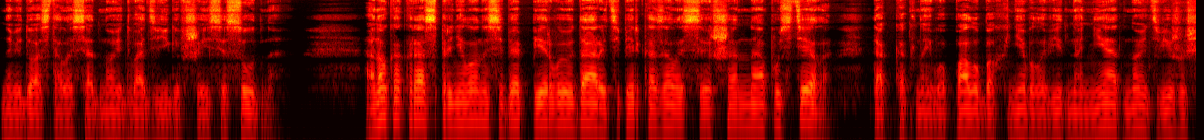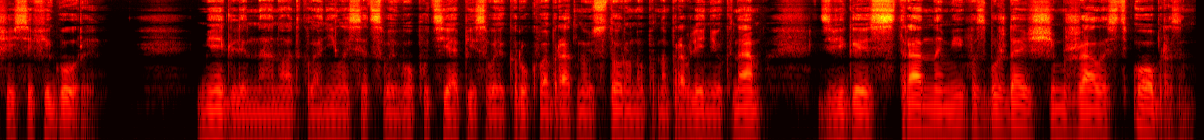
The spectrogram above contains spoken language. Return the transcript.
На виду осталось одно и два двигавшиеся судна. Оно как раз приняло на себя первый удар и теперь, казалось, совершенно опустело, так как на его палубах не было видно ни одной движущейся фигуры. Медленно оно отклонилось от своего пути, описывая круг в обратную сторону по направлению к нам, двигаясь странным и возбуждающим жалость образом.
